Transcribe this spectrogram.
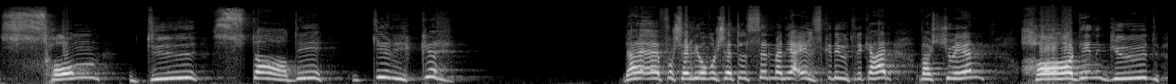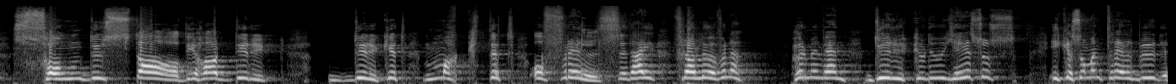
som du stadig dyrker. Det er forskjellige oversettelser, men jeg elsker det uttrykket her. Vers 21. Har din Gud, som du stadig har dyrk, dyrket, maktet å frelse deg fra løvene? Hør, min venn, dyrker du Jesus? Ikke som en trellbud,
